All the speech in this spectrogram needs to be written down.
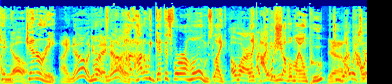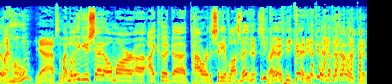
can know. generate. I know, dude. Mugs, I know. How, how do we get this for our homes? Like Omar, like I I, believe would you- shovel my own poop Yeah. to like I would power too. my home. yeah, absolutely. I believe you said, Omar, uh, I could uh, power the city of Las Vegas, he right? could. He could. He could. He could totally could.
